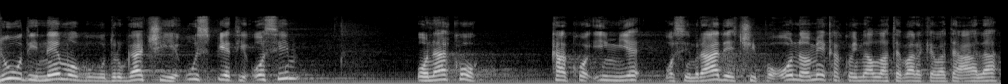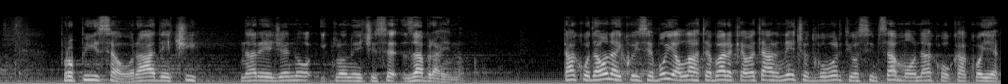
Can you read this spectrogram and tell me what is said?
ljudi ne mogu drugačije uspjeti osim onako kako im je osim radeći po onome kako im je Allah te bareke ve taala propisao radeći naređeno i kloneći se zabranjeno. Tako da onaj koji se boji Allah te bareke ve taala neće odgovoriti osim samo onako kako je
